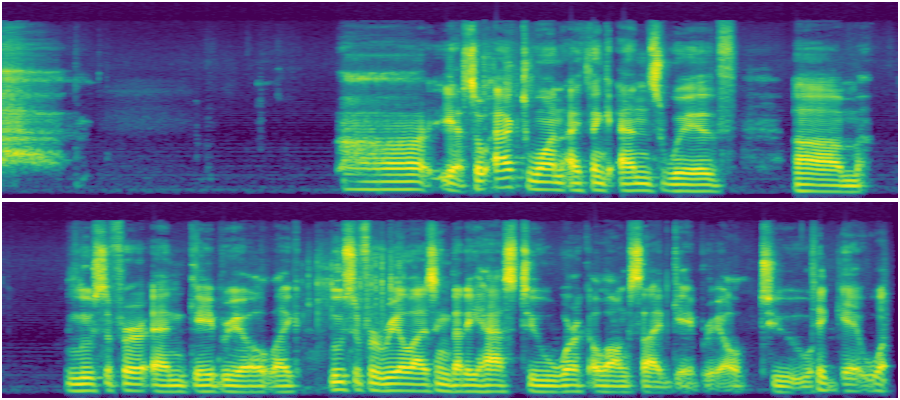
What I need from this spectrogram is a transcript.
uh, yeah. So Act One, I think, ends with um, Lucifer and Gabriel. Like Lucifer realizing that he has to work alongside Gabriel to to get what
